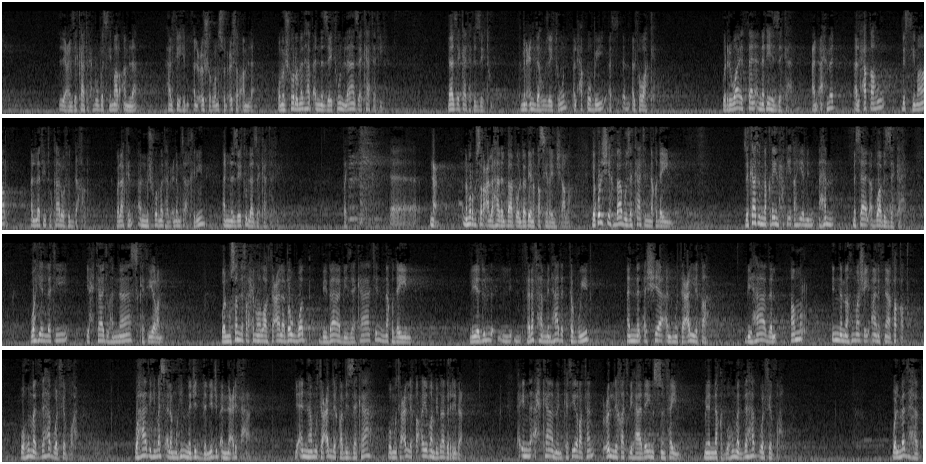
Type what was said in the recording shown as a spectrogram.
يعني زكاة الحبوب والثمار أم لا؟ هل فيه العشر ونصف العشر أم لا؟ ومشهور المذهب أن الزيتون لا زكاة فيه. لا زكاة في الزيتون. فمن عنده زيتون ألحقوه بالفواكه. والرواية الثانية أن فيه الزكاة. عن أحمد ألحقه بالثمار التي تكال وتدخر ولكن المشهور مذهب عند المتأخرين أن الزيتون لا زكاة فيه. طيب. آه نعم. نمر بسرعة على هذا الباب والبابين القصيرين إن شاء الله. يقول الشيخ باب زكاة النقدين. زكاة النقدين حقيقة هي من أهم مسائل أبواب الزكاة. وهي التي يحتاجها الناس كثيرا. والمصنف رحمه الله تعالى بوب بباب زكاة النقدين. ليدل فنفهم من هذا التبويب أن الأشياء المتعلقة بهذا الأمر إنما هما شيئان اثنان فقط وهما الذهب والفضة. وهذه مسألة مهمة جدا يجب أن نعرفها لأنها متعلقة بالزكاة ومتعلقة أيضا بباب الربا. فإن أحكاما كثيرة علقت بهذين الصنفين من النقد وهما الذهب والفضة. والمذهب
